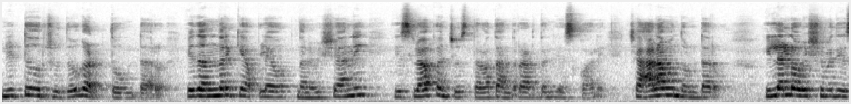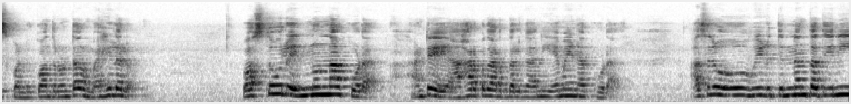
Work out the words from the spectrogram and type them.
నిట్టూర్చుతూ గడుపుతూ ఉంటారు. ఇది అందరికీ అప్లై అవుతుందన్న విషయాన్ని ఈ శ్లోకం చూసిన తర్వాత అందరూ అర్థం చేసుకోవాలి. చాలామంది ఉంటారు. ఇళ్ళలో విషయమే తీసుకోండి. కొందరు ఉంటారు మహిళలు. వస్తువులు ఎన్నున్నా కూడా అంటే ఆహార పదార్థాలు కానీ ఏమైనా కూడా అసలు వీళ్ళు తిన్నంత తిని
